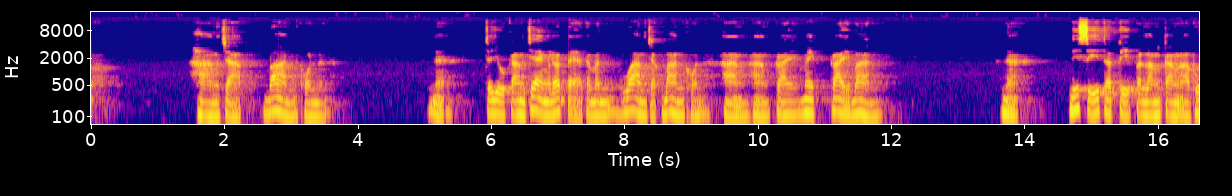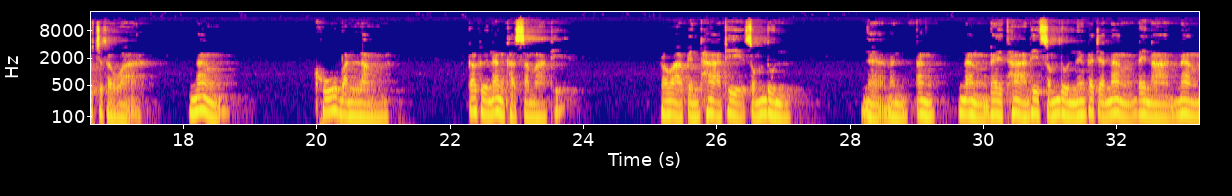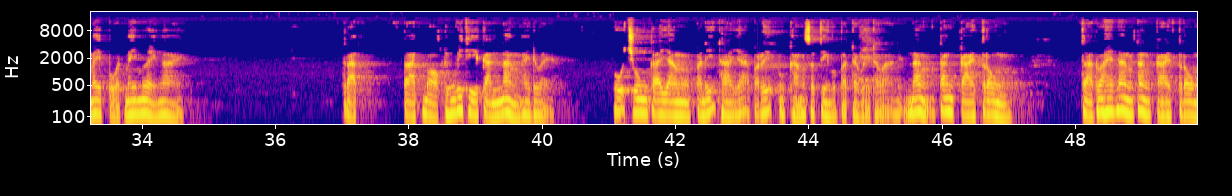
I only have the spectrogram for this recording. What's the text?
ห่างจากบ้านคนเนี่ยจะอยู่กลางแจ้งแล้วแต่แต่มันว่างจากบ้านคน ห่างห่างไกลไม่ใกล้บ้านนะนิสีตติปลังกังอาพุชตวา นั่ง คูบันลัง ก็คือนั่งขัดสมาธิ ราะว่าเป็นท่าที่สมดุลนะมันตั้งนั่งได้ท่าที่สมดุลนั้นก็จะนั่งได้นาน นั่งไม่ปวดไม่เมื่อยง่าย ตรัสตรัสบอกถึงวิธีการนั่งให้ด้วย อุชุงกายังปณิทายะปริปุขังสติงอุปัตเวทวานี่นั่งตั้งกายตรง ตรัสว่าให้นั่งตั้งกายตรง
